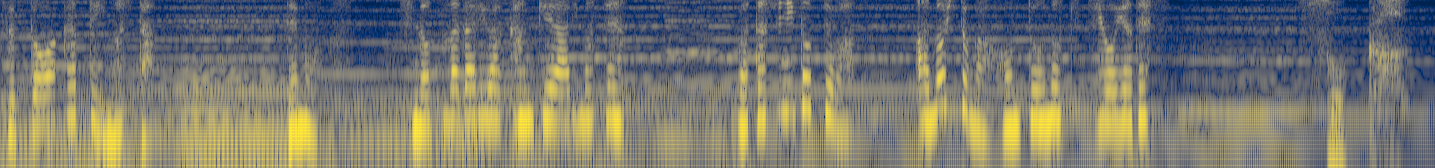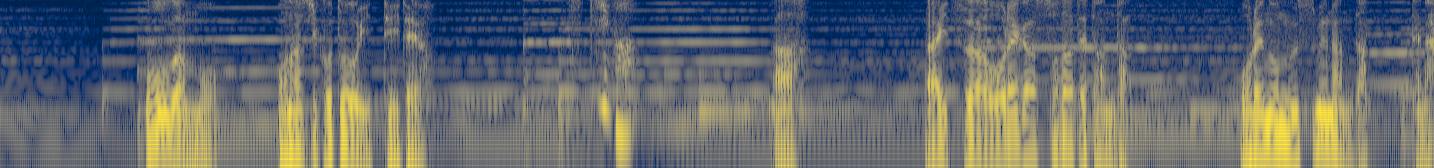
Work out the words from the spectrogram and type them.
ずっと分かっていました。でも血のつながりは関係ありません私にとってはあの人が本当の父親です。そうか。オーガンも同じことを言っていたよ。父が？ああ。あいつは俺が育てたんだ。俺の娘なんだ。ってな。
